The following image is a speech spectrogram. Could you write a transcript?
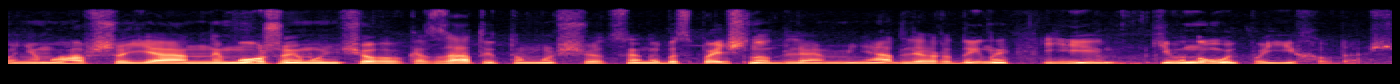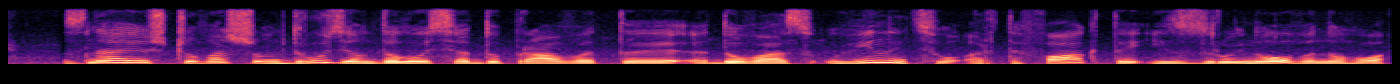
розумів, що я не можу йому нічого казати, тому що це небезпечно для мене, для родини. І кивнув і поїхав далі. Знаю, що вашим друзям вдалося доправити до вас у Вінницю артефакти із зруйнованого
